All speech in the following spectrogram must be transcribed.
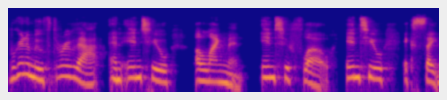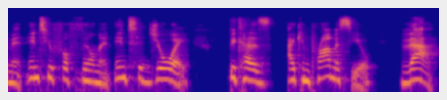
We're going to move through that and into alignment, into flow, into excitement, into fulfillment, into joy, because I can promise you that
